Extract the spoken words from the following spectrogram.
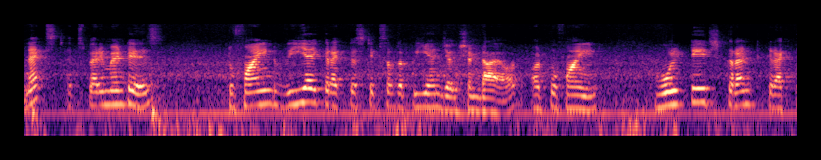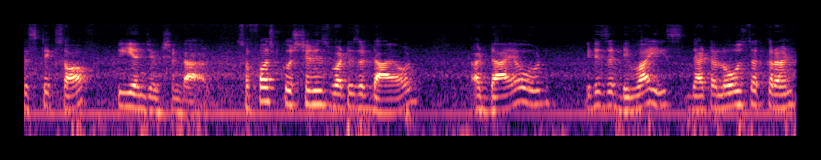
Next experiment is to find vi characteristics of the pn junction diode or to find voltage current characteristics of pn junction diode. So first question is what is a diode? A diode it is a device that allows the current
